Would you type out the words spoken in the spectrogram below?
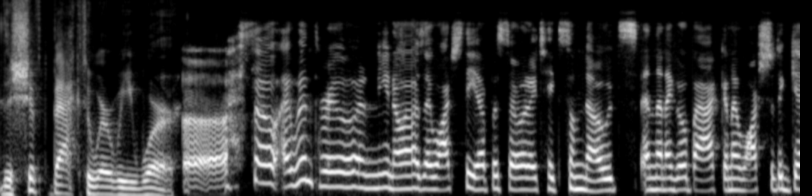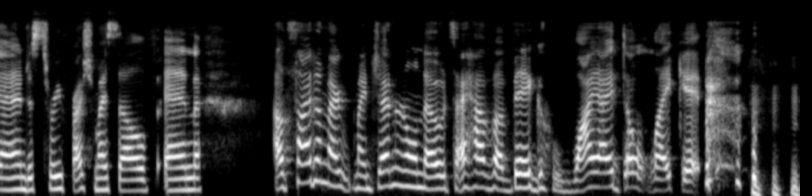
this shift back to where we were? Uh, so I went through and, you know, as I watched the episode, I take some notes and then I go back and I watched it again just to refresh myself. And outside of my, my general notes, I have a big why I don't like it.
